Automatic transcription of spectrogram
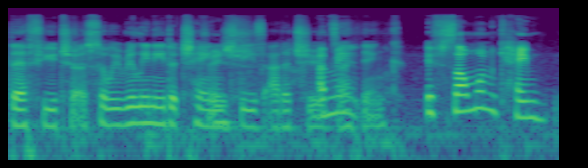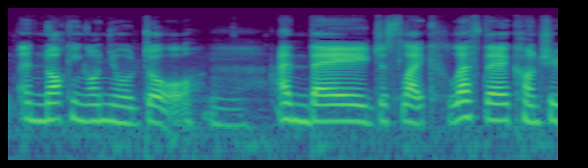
their future. So we really need to change, Change. these attitudes. I, mean, think. if someone came and knocking on your door Mm. and they just like left their country,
